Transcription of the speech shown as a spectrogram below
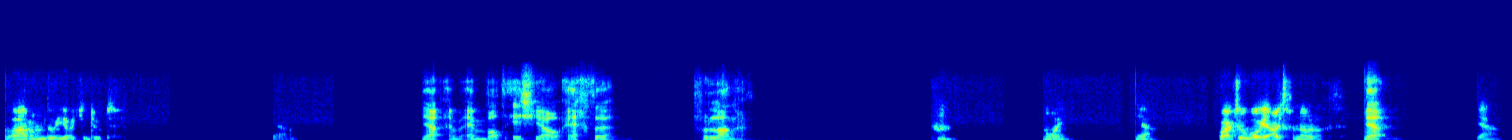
Waarom doe je wat je doet? Ja. Ja, en, en wat is jouw echte verlangen? Mooi. Ja. Waartoe word je uitgenodigd? Ja. Ja.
